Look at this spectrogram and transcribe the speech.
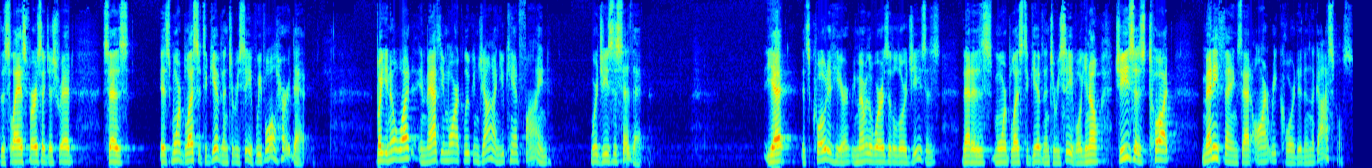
this last verse I just read says, it's more blessed to give than to receive. We've all heard that. But you know what? In Matthew, Mark, Luke, and John, you can't find where Jesus said that. Yet, it's quoted here. Remember the words of the Lord Jesus that it is more blessed to give than to receive. Well, you know, Jesus taught many things that aren't recorded in the Gospels.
